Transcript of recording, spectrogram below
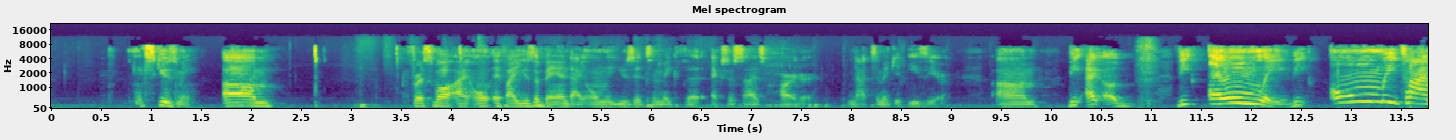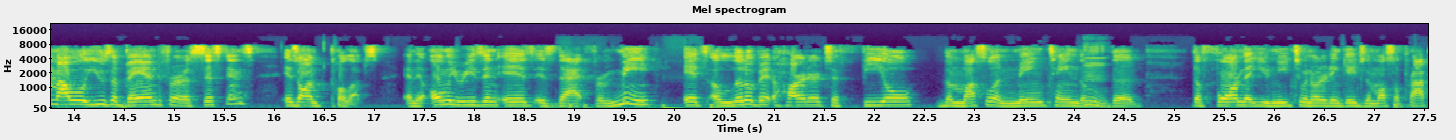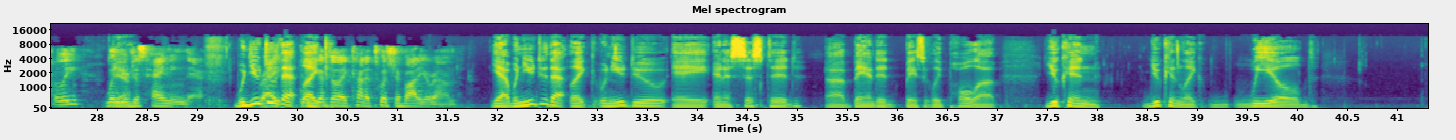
excuse me. Um, first of all, I if I use a band, I only use it to make the exercise harder, not to make it easier. Um, the I, uh, the only the only time I will use a band for assistance is on pull-ups, and the only reason is is that for me it's a little bit harder to feel the muscle and maintain the the the form that you need to in order to engage the muscle properly when Yeah. you're just hanging there. When you do that, like you have to like kind of twist your body around. Yeah, when you do that, like when you do a an assisted uh, banded basically pull up, you can you can like wield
